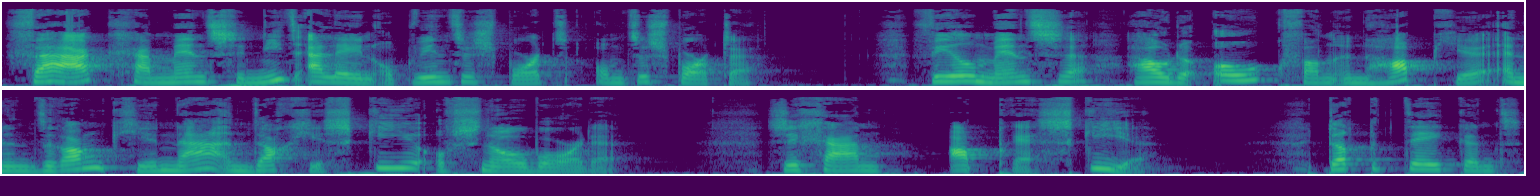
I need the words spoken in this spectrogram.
Vaak gaan mensen niet alleen op wintersport om te sporten. Veel mensen houden ook van een hapje en een drankje na een dagje skiën of snowboarden. Ze gaan après skiën. Dat betekent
